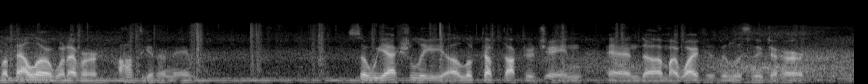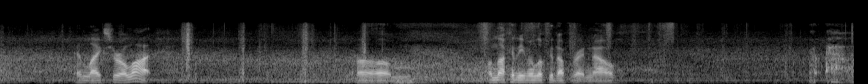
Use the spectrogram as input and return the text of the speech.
Labella or whatever. I'll have to get her name. So we actually uh, looked up Dr. Jane, and uh, my wife has been listening to her and likes her a lot. Um, I'm not going to even look it up right now.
